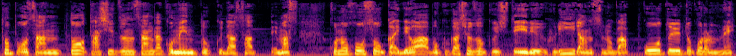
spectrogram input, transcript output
トポさんとタシズンさんがコメントくださってます。この放送回では僕が所属しているフリーランスの学校というところのね、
